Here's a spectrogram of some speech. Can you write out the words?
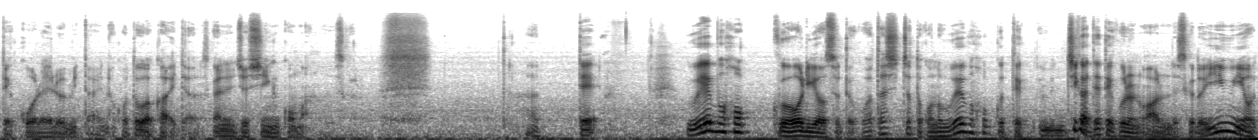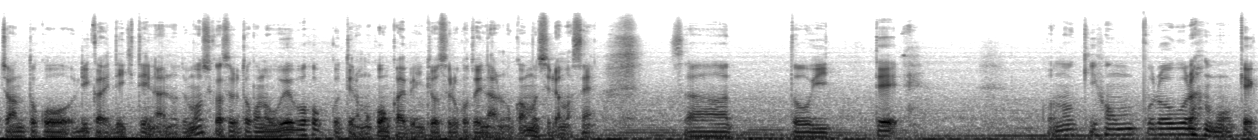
てこれるみたいなことが書いてあるんですかね。受信コマンドですから。でウェブホックを利用すると私ちょっとこのウェブホックって字が出てくるのはあるんですけど意味をちゃんとこう理解できていないのでもしかするとこのウェブホックっていうのも今回勉強することになるのかもしれません。さあと言ってこの基本プログラムも結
